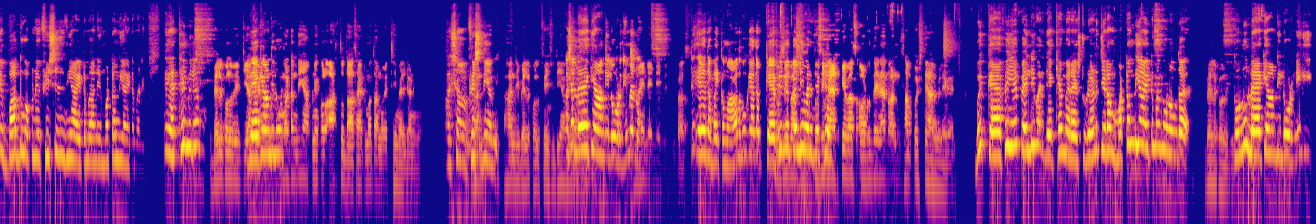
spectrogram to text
ਇਹ ਵਾਧੂ ਆਪਣੇ ਫਿਸ਼ਸ ਦੀਆਂ ਆਈਟਮਾਂ ਨੇ ਮਟਨ ਦੀਆਂ ਆਈਟਮਾਂ ਨੇ। ਇਹ ਇੱਥੇ ਮਿਲਿਆ? ਬਿਲਕੁਲ ਵੀਰ ਜੀ ਲੈ ਕੇ ਆਉਣ ਦੀ ਲੋੜ ਨਹੀਂ? ਮਟਨ ਦੀਆਂ ਆਪਣੇ ਕੋਲ 8 ਤੋਂ 10 ਆਈਟਮਾਂ ਤੁਹਾਨੂੰ ਇੱਥੇ ਹੀ ਮਿਲ ਜਾਣਗੀਆਂ। ਅੱਛਾ ਫਿਸ਼। ਦੀਆਂ ਵੀ? ਹਾਂਜੀ ਬਿਲਕੁਲ ਫਿਸ਼ ਦੀਆਂ ਅੱਛਾ। ਲੈ ਕੇ ਆਉਣ ਦੀ ਲੋੜ ਨਹੀਂ ਮੈਨੂੰ। ਨਹੀਂ ਨਹੀਂ ਨਹੀਂ ਵੀਰ ਜੀ ਬਸ। ਤੇ ਇਹ ਤਾਂ ਬਈ ਕਮਾਲ ਹੋ ਗਿਆ ਤਾਂ ਕੈਫੇ ਤੁਸੀਂ ਵੀ ਪਹਿਲੀ ਵਾਰੀ ਤੁਸੀਂ ਦੇਖਿਆ। ਬੈਠ ਕੇ ਬਸ ਆਰਡਰ ਦੇਣਾ ਤੁਹਾਨੂੰ ਸਭ ਕੁਝ ਤਿਆਰ ਮਿਲੇਗਾ। ਬਈ ਕੈਫੇ ਇਹ ਪਹਿਲੀ ਵਾਰ ਦੇਖਿਆ ਮੈਂ ਰੈਸਟੋਰੈਂਟ ਜਿਹੜਾ ਮਟਨ ਦੀਆਂ ਆਈਟਮਾਂ ਵੀ ਬਣਾਉਂਦਾ ਹੈ। ਬਿਲਕੁਲ ਜੀ। ਤੁਹਾਨੂੰ ਲੈ ਕੇ ਆਉਣ ਦੀ ਲੋੜ ਨਹੀਂਗੀ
